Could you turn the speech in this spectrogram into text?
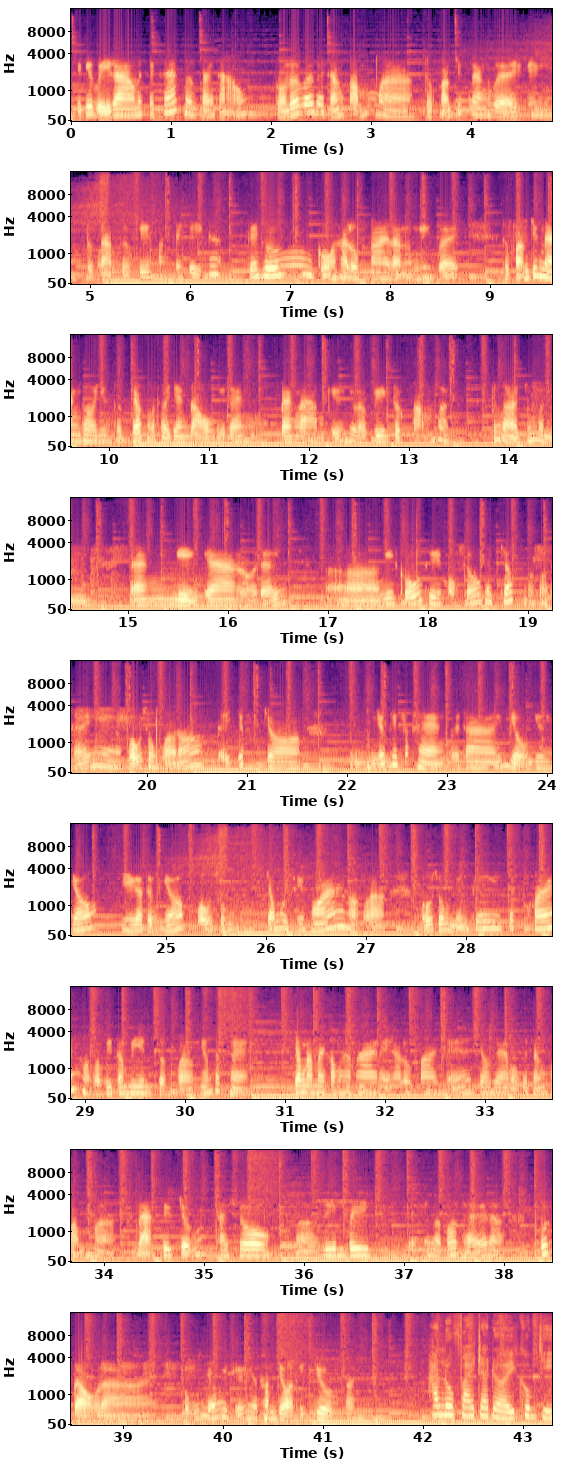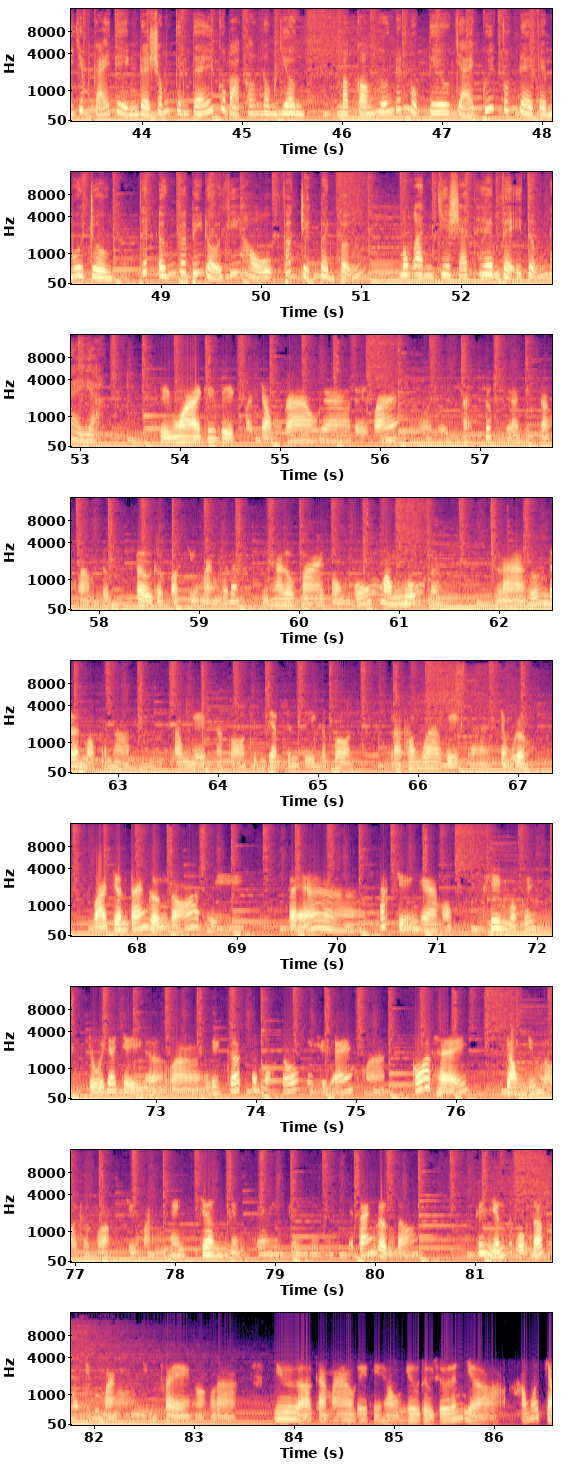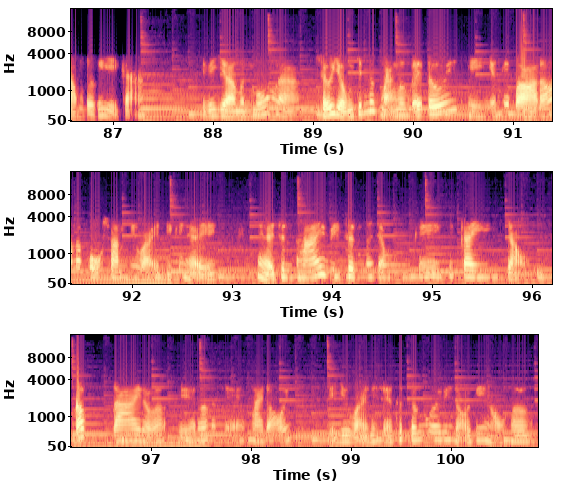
thì cái vị rau nó sẽ khác hơn cải thảo còn đối với cái sản phẩm mà thực phẩm chức năng về viên được làm từ viên măng cây biển á, cái hướng của Halofy là nghiêng về thực phẩm chức năng thôi nhưng thực chất là thời gian đầu thì đang đang làm kiểu như là viên thực phẩm thôi. Tức là chúng mình đang nghiền ra rồi để uh, nghiên cứu thêm một số cái chất mà có thể bổ sung vào đó để giúp cho những cái khách hàng người ta ví dụ như nhóm chia ra từng nhóm bổ sung chống oxy hóa hoặc là bổ sung những cái chất khoáng hoặc là vitamin cần vào nhóm khách hàng. Trong năm 2022 này Halofy sẽ cho ra một cái sản phẩm mà đạt tiêu chuẩn ISO uh, ờ, GMP để mà có thể là bước đầu là cũng giống như kiểu như thăm dò thị trường thôi Halofy ra đời không chỉ giúp cải thiện đời sống kinh tế của bà con nông dân, mà còn hướng đến mục tiêu giải quyết vấn đề về môi trường, thích ứng với biến đổi khí hậu, phát triển bền vững. Mong anh chia sẻ thêm về ý tưởng này ạ. À? Thì ngoài cái việc mà trồng rau ra để bán và để sản xuất ra những sản phẩm được từ thực vật chịu mặn đó, đó thì Halofy còn muốn mong muốn là hướng đến một cái nền nông nghiệp là có kinh doanh tín chỉ carbon là thông qua việc là trồng rừng và trên tán rừng đó thì sẽ ờ, phát triển ra một thêm một cái chuỗi giá trị nữa và liên kết với một số cái dự án mà có thể trồng những loài thực vật chịu mặn ngay trên những cái cái, cái tán rừng đó. Cái những cái vùng đất mà nhiễm mặn nhiễm phèn hoặc là như ở Cà Mau đi thì hầu như từ xưa đến giờ không có trồng được cái gì cả. Thì bây giờ mình muốn là sử dụng chính nước mặn luôn để tưới thì những cái bờ đó nó phủ xanh như vậy thì cái hệ cái hệ sinh thái vi sinh ở trong cái cái cây trồng đất đai rồi thì nó sẽ thay đổi. Thì như vậy nó sẽ thích ứng với biến đổi khí hậu hơn.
